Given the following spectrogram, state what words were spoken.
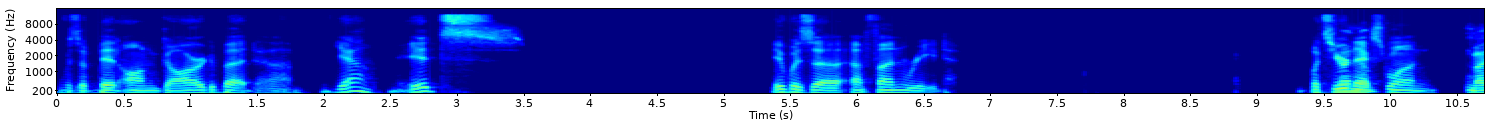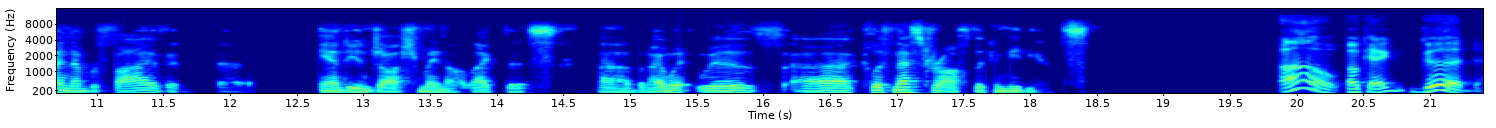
was a bit on guard. But uh, yeah, it's it was a, a fun read. What's your My num- next one? My number five, and uh, Andy and Josh may not like this, uh, but I went with uh, Kliph Nesteroff, The Comedians. Oh, okay, good.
